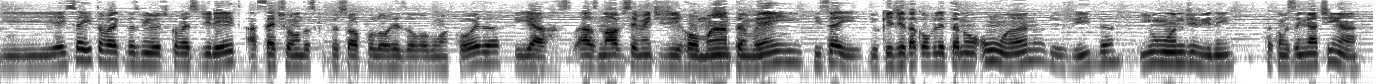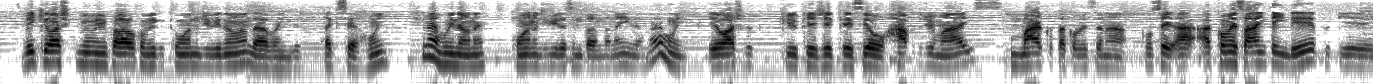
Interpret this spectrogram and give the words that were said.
E é isso aí, tomara que 2008 comece direito. As sete ondas que o pessoal falou resolva alguma coisa. E as, as nove sementes de Roman também. Isso aí. E o QG tá completando um ano de vida e um ano de vida, hein? Tá começando a engatinhar. Se bem que eu acho que minha mãe falava comigo que um ano de vida não andava ainda. Será que isso é ruim? Acho que não é ruim não, né? Com um ano de vida você não tá andando ainda. Não é ruim. Eu acho que o QG cresceu rápido demais. O Marco tá começando a, a, a começar a entender, porque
